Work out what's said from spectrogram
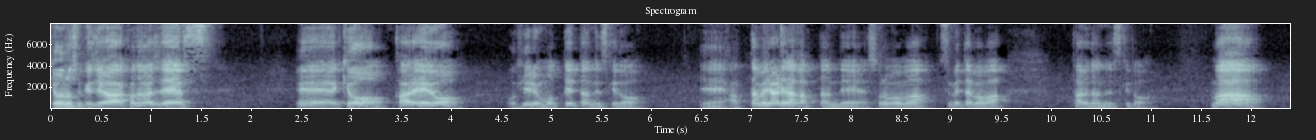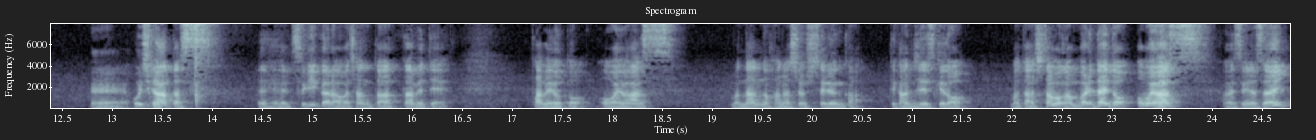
今日の食事はこんな感じです。えー、今日カレーをお昼持ってったんですけど、えー、温められなかったんでそのまま冷たいまま食べたんですけどまあ、えー、美味しくなかったっす、えー、次からはちゃんと温めて食べようと思います。まあ何の話をしてるんかって感じですけどまた明日も頑張りたいと思います。おやすみなさい。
